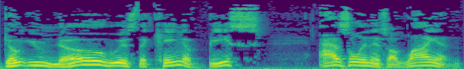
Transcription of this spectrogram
Don't you know who is the king of beasts? Aslan is a lion,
